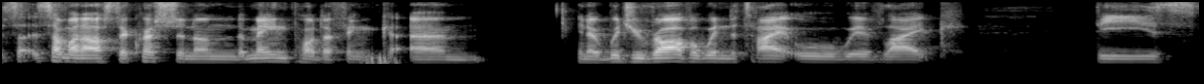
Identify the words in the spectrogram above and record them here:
someone asked a question on the main pod. I think, um, you know, would you rather win the title with like these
